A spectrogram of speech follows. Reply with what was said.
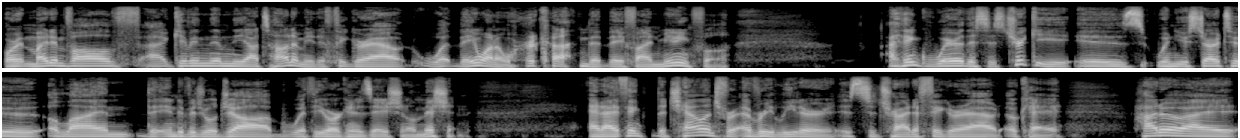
Or it might involve uh, giving them the autonomy to figure out what they want to work on that they find meaningful. I think where this is tricky is when you start to align the individual job with the organizational mission. And I think the challenge for every leader is to try to figure out okay, how do I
